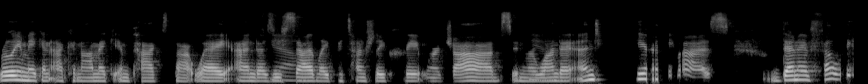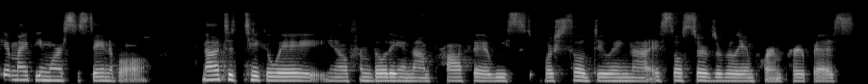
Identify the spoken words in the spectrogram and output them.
really make an economic impact that way. And as yeah. you said, like potentially create more jobs in Rwanda yeah. and here in the US, then it felt like it might be more sustainable not to take away you know from building a nonprofit we st- we're still doing that it still serves a really important purpose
